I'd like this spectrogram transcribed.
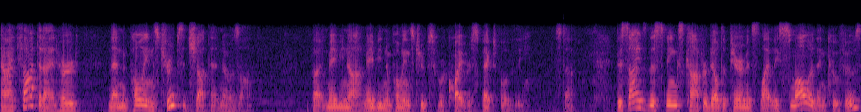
Now I thought that I had heard that Napoleon's troops had shot that nose off but maybe not. Maybe Napoleon's troops were quite respectful of the stuff. Besides the Sphinx, Khafra built a pyramid slightly smaller than Khufu's,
